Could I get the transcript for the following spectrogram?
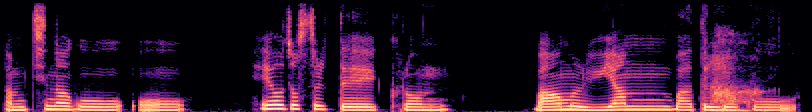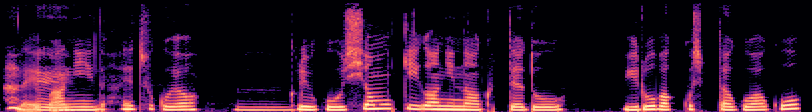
남친하고 어, 헤어졌을 때 그런 마음을 위안받으려고 아, 네, 네. 많이 해주고요. 음. 그리고 시험 기간이나 그때도 위로받고 싶다고 하고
